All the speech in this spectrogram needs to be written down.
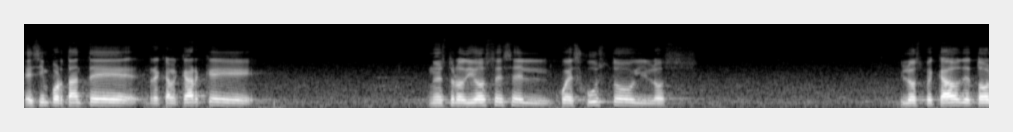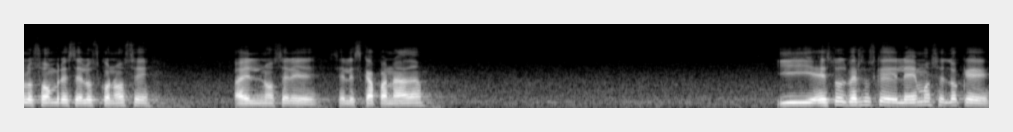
Es importante recalcar que nuestro Dios es el juez justo y los, y los pecados de todos los hombres Él los conoce a Él no se le, se le escapa nada. Y estos versos que leemos es lo que,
